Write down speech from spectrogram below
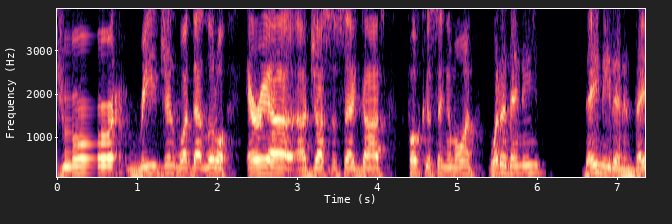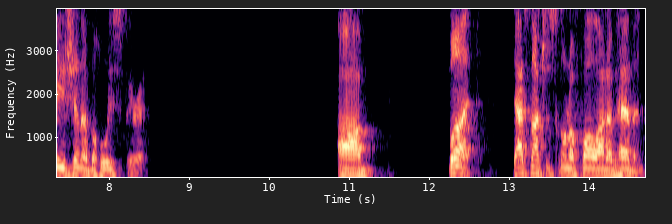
your region, what that little area uh, Justin said God's focusing them on? What do they need? They need an invasion of the Holy Spirit. Um, but that's not just going to fall out of heaven.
